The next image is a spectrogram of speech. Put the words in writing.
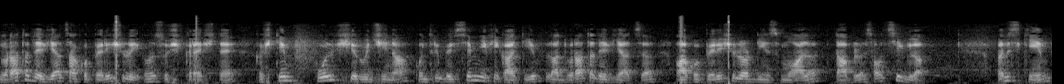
Durata de viață a acoperișului însuși crește, căci timpul și rugina contribuie semnificativ la durata de viață a acoperișilor din smoală, tablă sau țiglă. În schimb,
